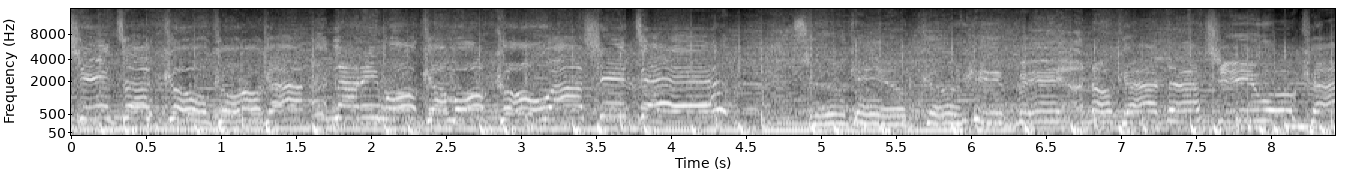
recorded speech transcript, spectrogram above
散った心が何もかも壊して過ぎゆく日々の形を変え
